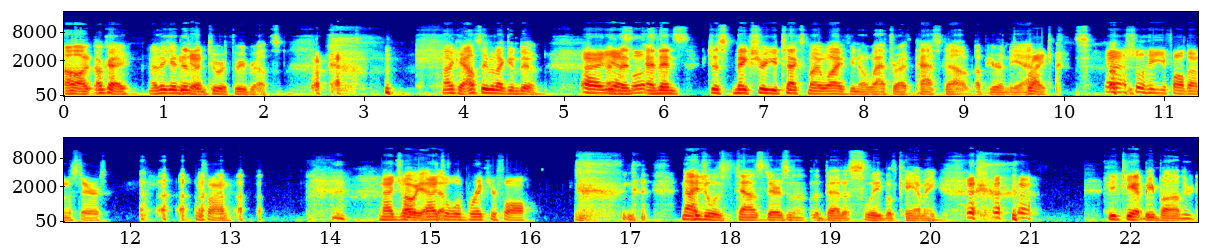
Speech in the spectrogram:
Oh, okay. I think I did it in two or three breaths. okay, I'll see what I can do. All right. And yes. then- let's- and then- let's- Just make sure you text my wife, you know, after I've passed out up here in the attic. Right. yeah, she'll hear you fall down the stairs. Be fine. Nigel. Oh, yeah, Nigel will break your fall. Nigel is downstairs in the bed asleep with Cammy. He can't be bothered.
